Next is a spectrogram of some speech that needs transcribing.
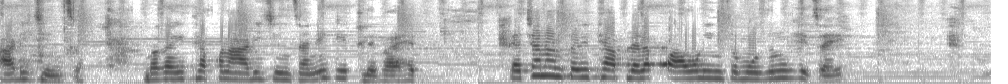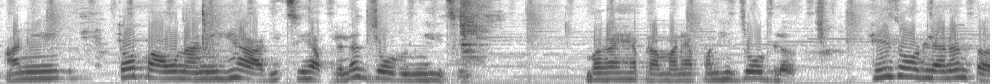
अडीच इंच. बघा इथे आपण अडीच इंचाने घेतले बाहेर. त्याच्यानंतर इथे आपल्याला पाऊण इंच मोजून घ्यायचं आहे. आणि तो पाहून आणि हे आधीच हे आपल्याला जोडून घ्यायचे. बघा ह्याप्रमाणे आपण हे जोडलं. हे जोडल्यानंतर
